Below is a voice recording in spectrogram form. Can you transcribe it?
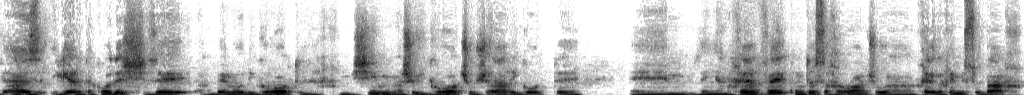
ואז איגרת הקודש, שזה הרבה מאוד איגרות, 50 ומשהו איגרות שהוא שלח, איגרות... אה, אמ, זה עניין אחר, וקונטרס אחרון, שהוא החלק הכי מסובך.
